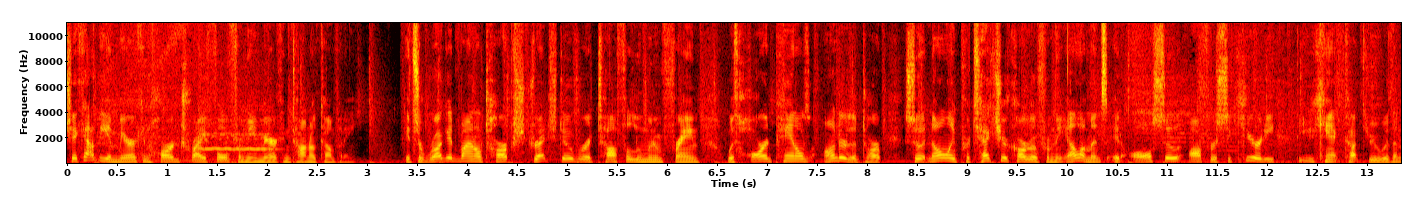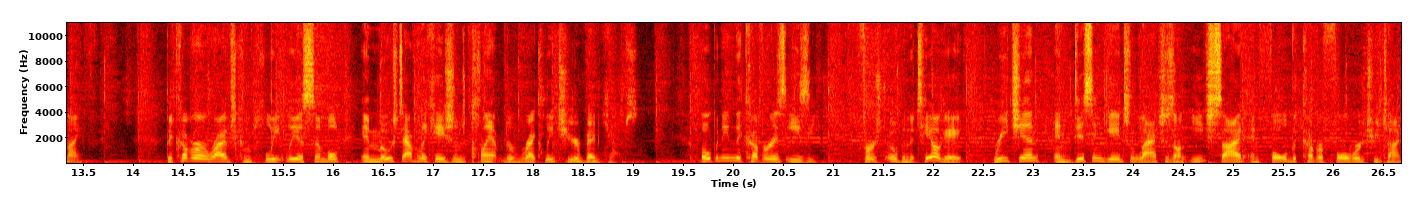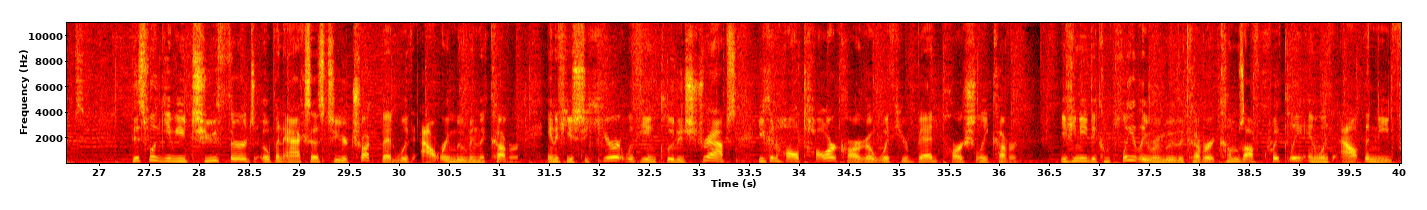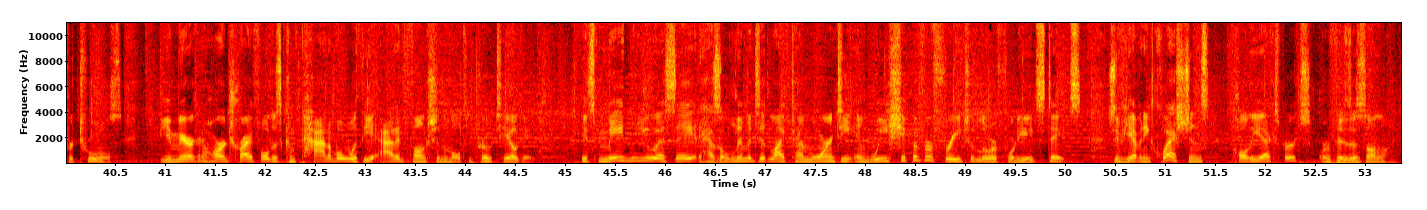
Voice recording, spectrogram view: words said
check out the American Hard Trifold from the American Tonneau Company. It's a rugged vinyl tarp stretched over a tough aluminum frame with hard panels under the tarp, so it not only protects your cargo from the elements, it also offers security that you can't cut through with a knife. The cover arrives completely assembled, and most applications clamp directly to your bed caps. Opening the cover is easy. First, open the tailgate, reach in and disengage the latches on each side and fold the cover forward two times. This will give you two-thirds open access to your truck bed without removing the cover, and if you secure it with the included straps, you can haul taller cargo with your bed partially covered. If you need to completely remove the cover, it comes off quickly and without the need for tools. The American Hard Trifold is compatible with the added function of the MultiPro tailgate. It's made in the USA, it has a limited lifetime warranty, and we ship it for free to the lower 48 states. So if you have any questions, call the experts or visit us online.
